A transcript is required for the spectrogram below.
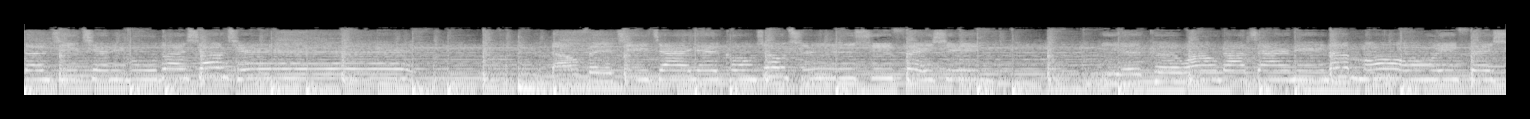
等几千里不断向前，飞机在夜空中持续飞行，也渴望它在你的梦里飞行。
